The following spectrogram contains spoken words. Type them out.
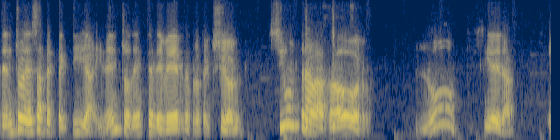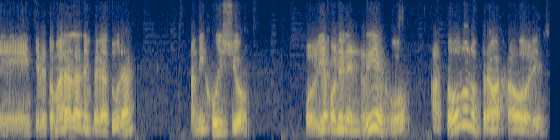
dentro de esa perspectiva y dentro de este deber de protección, si un trabajador no quisiera eh, que le tomaran la temperatura, a mi juicio, podría poner en riesgo a todos los trabajadores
